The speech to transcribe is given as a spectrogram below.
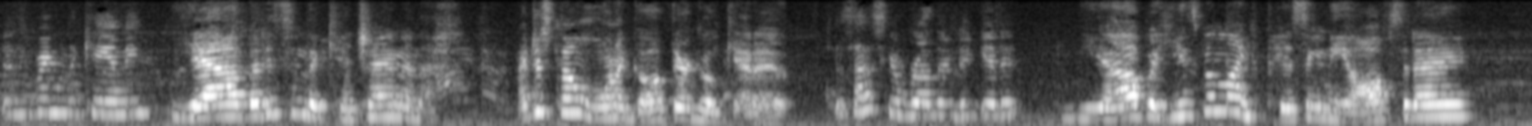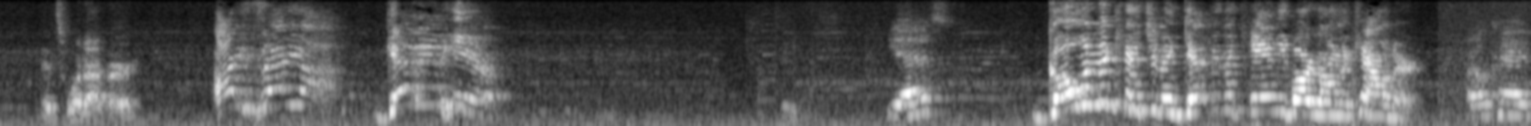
Did you bring the candy? Yeah, but it's in the kitchen, and uh, I just don't want to go up there and go get it. Just ask your brother to get it. Yeah, but he's been like pissing me off today. It's whatever. Isaiah, get in here. Kitchen and get me the candy bars on the counter. Okay.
